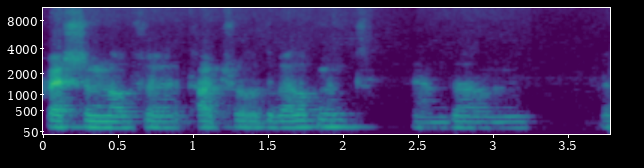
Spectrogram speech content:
question of uh, cultural development and uh,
